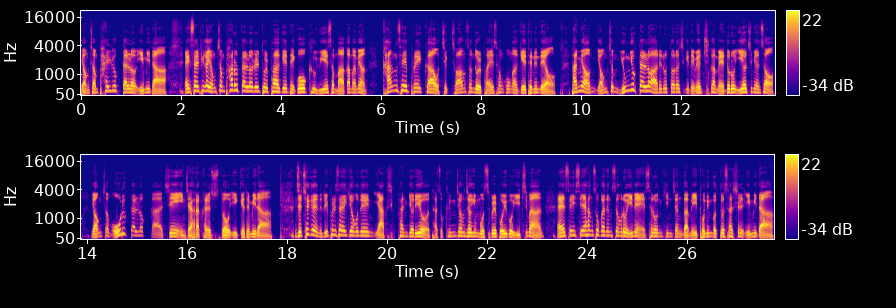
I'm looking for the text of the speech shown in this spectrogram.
0.86달러입니다. XRP가 0.85달러를 돌파하게 되고 그 위에서 마감하면 강세 브레이크아웃 즉 저항선 돌파에 성공하게 되는데요. 반면 0.66달러 아래로 떨어지게 되면 추가 매도로 이어지면서 0.56달러까지 이제 하락할 수도 있게 됩니다. 이제 최근 리플사의 경우는 약식 판결 이후 다소 긍정적인 모습을 보이고 있지만 SAC의 항소 가능성으로 인해 새로운 긴장감이 도는 것도 사실입니다.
